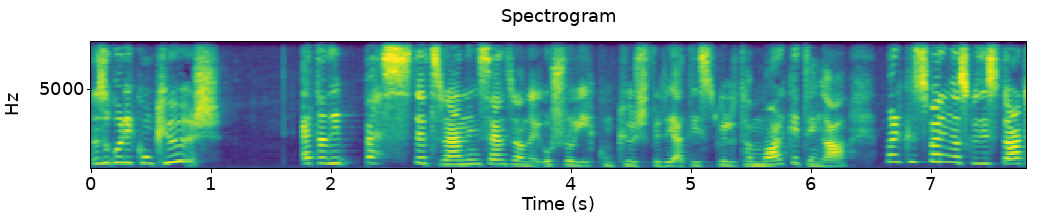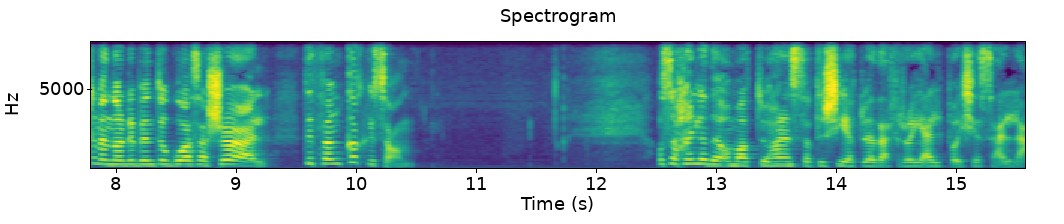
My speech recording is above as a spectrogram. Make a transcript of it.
men så går de konkurs. Et av de beste treningssentrene i Oslo gikk konkurs fordi at de skulle ta marketinga. Markedsføringa skulle de starte med når det begynte å gå av seg sjøl. Det funka ikke sånn. Og så handler det om at du har en strategi at du er der for å hjelpe og ikke selge.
